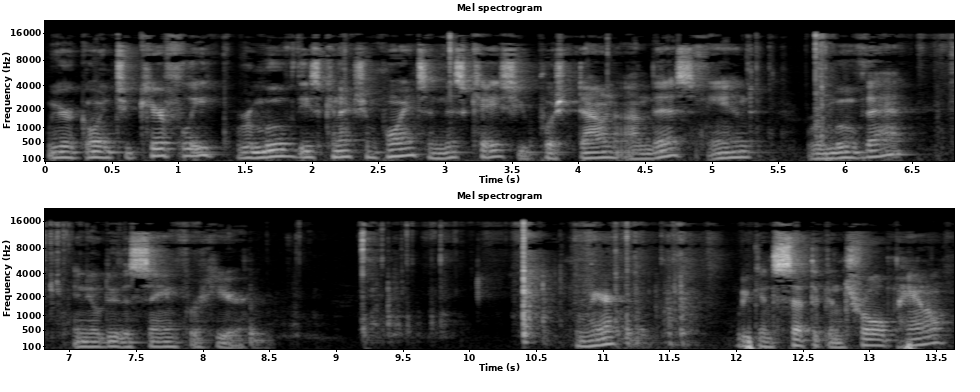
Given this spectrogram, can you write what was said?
we are going to carefully remove these connection points. In this case, you push down on this and remove that, and you'll do the same for here. From here, we can set the control panel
